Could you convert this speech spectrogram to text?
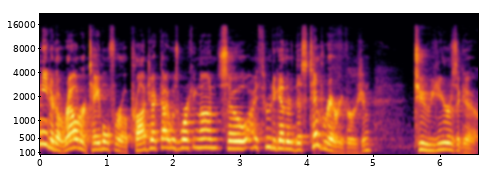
needed a router table for a project I was working on, so I threw together this temporary version two years ago.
